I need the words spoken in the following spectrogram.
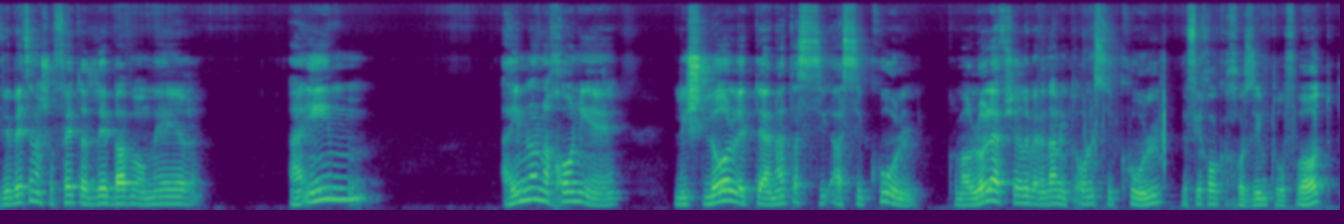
ובעצם השופט הזה בא ואומר, האם, האם לא נכון יהיה לשלול את טענת הסיכול, כלומר לא לאפשר לבן אדם לטעון סיכול לפי חוק החוזים תרופות,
